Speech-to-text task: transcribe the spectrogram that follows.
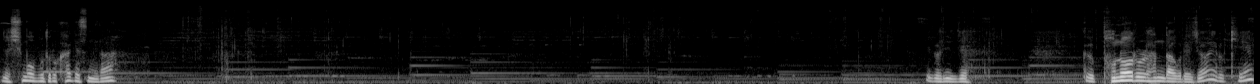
이제 심어 보도록 하겠습니다. 이건 이제 그 분할을 한다고 그러죠. 이렇게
